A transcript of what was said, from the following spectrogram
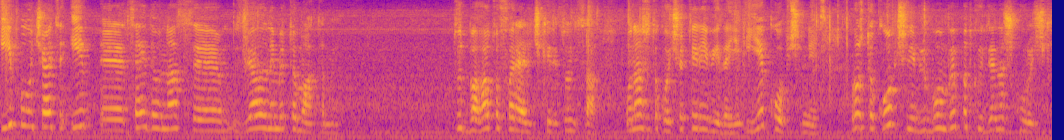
І виходить, і е, це йде у нас е, з вяленими томатами. Тут багато форелічки від. У нас такої чотири віда є. І є копчений. Просто копчений в будь-якому випадку йде на шкурочки.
